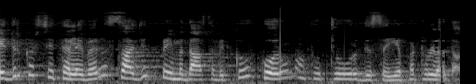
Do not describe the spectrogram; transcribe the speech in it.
எதிர்கட்சி தலைவர் சஜித் பிரேமதாசவிற்கு கொரோனா தொற்று உறுதி செய்யப்பட்டுள்ளது.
